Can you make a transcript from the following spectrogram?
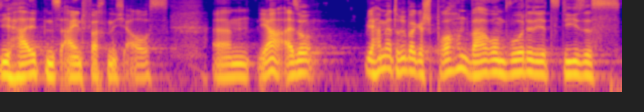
die halten es einfach nicht aus. Ähm, ja, also wir haben ja darüber gesprochen, warum wurde jetzt dieses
